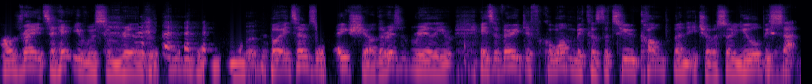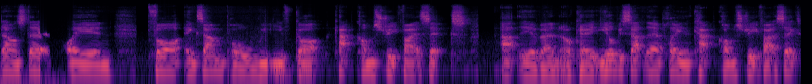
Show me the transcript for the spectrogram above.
I was ready to hit you with some really good. but in terms of ratio, there isn't really. It's a very difficult one because the two complement each other. So you'll be sat downstairs playing. For example, we've got Capcom Street Fighter Six at the event. Okay, you'll be sat there playing Capcom Street Fighter Six,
